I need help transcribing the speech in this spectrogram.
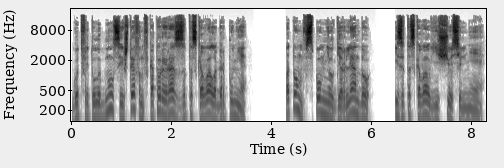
Готфрид улыбнулся, и Штефан в который раз затасковал о гарпуне. Потом вспомнил гирлянду и затасковал еще сильнее.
